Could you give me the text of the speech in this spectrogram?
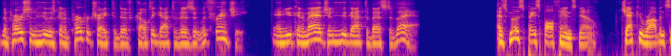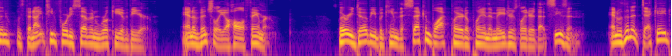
the person who was going to perpetrate the difficulty got to visit with Frenchy. And you can imagine who got the best of that. As most baseball fans know, Jackie Robinson was the 1947 Rookie of the Year and eventually a Hall of Famer. Larry Doby became the second black player to play in the majors later that season, and within a decade,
